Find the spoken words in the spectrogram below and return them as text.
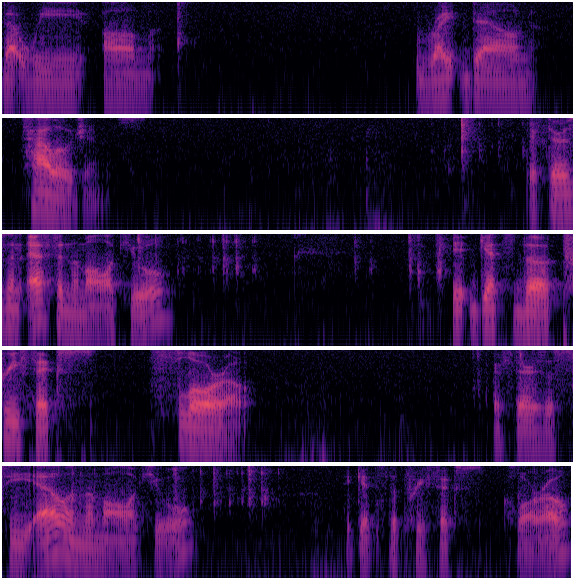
that we um, write down halogens. If there's an F in the molecule, it gets the prefix fluoro. If there's a Cl in the molecule, it gets the prefix chloro.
